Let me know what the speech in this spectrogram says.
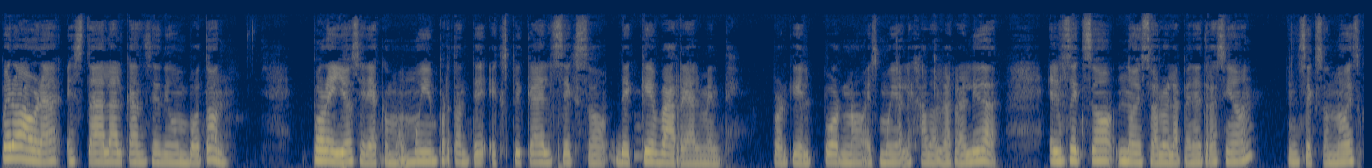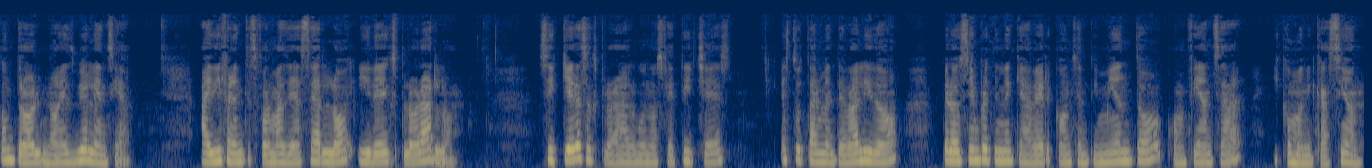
pero ahora está al alcance de un botón. Por ello sería como muy importante explicar el sexo de qué va realmente, porque el porno es muy alejado de la realidad. El sexo no es solo la penetración, el sexo no es control, no es violencia. Hay diferentes formas de hacerlo y de explorarlo. Si quieres explorar algunos fetiches, es totalmente válido, pero siempre tiene que haber consentimiento, confianza y comunicación.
